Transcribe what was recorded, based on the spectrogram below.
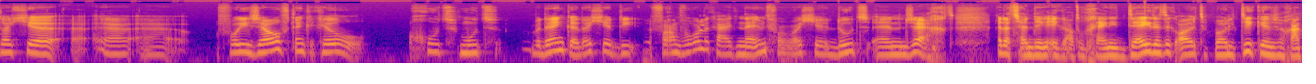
dat je eh, eh, eh, voor jezelf, denk ik, heel goed moet bedenken dat je die verantwoordelijkheid neemt voor wat je doet en zegt. En dat zijn dingen, ik had toen geen idee dat ik ooit de politiek in zou gaan.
